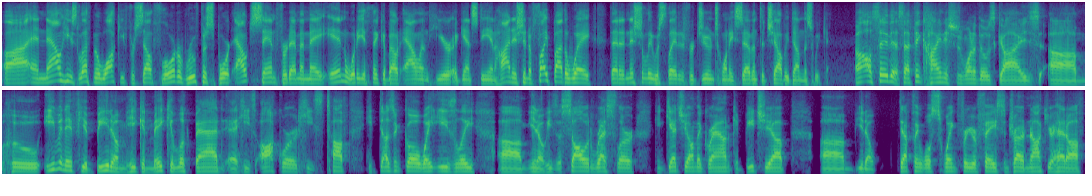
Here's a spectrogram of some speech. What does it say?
Uh, and now he's left Milwaukee for South Florida. Roufusport out, Sanford MMA in. What do you think about Allen here against Ian Heinisch in a fight, by the way, that initially was slated for June 27th? It shall be done this weekend. I'll say this. I think Heinisch is one of those guys um, who, even if you beat him, he can make you look bad. Uh, he's awkward. He's tough. He doesn't go away easily. Um, you know, he's a solid wrestler, can get you on the ground, can beat you up. Um, you know, definitely will swing for your face and try to knock your head off.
